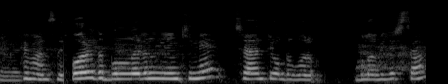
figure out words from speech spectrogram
Evet. Hemen say- Bu arada bunların linkini Trendyol'da bul- bulabilirsem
